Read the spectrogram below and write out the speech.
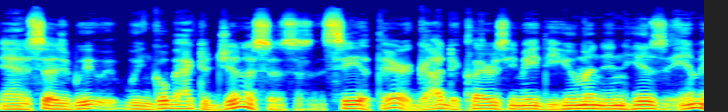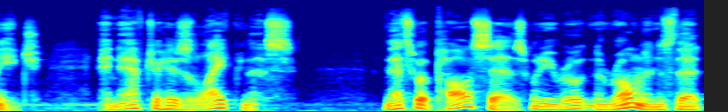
And it says we, we can go back to Genesis and see it there. God declares he made the human in his image and after his likeness. And that's what Paul says when he wrote in the Romans that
